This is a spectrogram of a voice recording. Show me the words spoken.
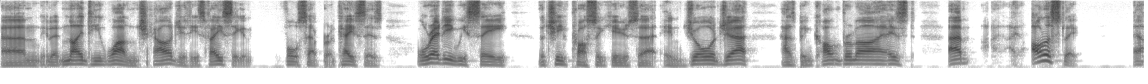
um, you know, 91 charges he's facing in four separate cases. Already we see the chief prosecutor in Georgia has been compromised. Um, I, honestly, uh,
